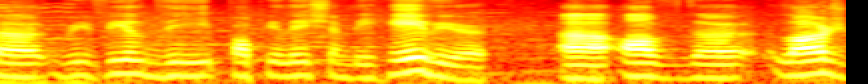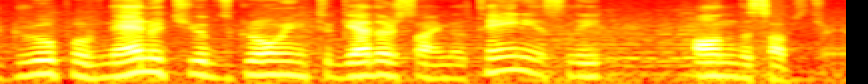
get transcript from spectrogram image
uh, revealed the population behavior uh, of the large group of nanotubes growing together simultaneously on the substrate.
